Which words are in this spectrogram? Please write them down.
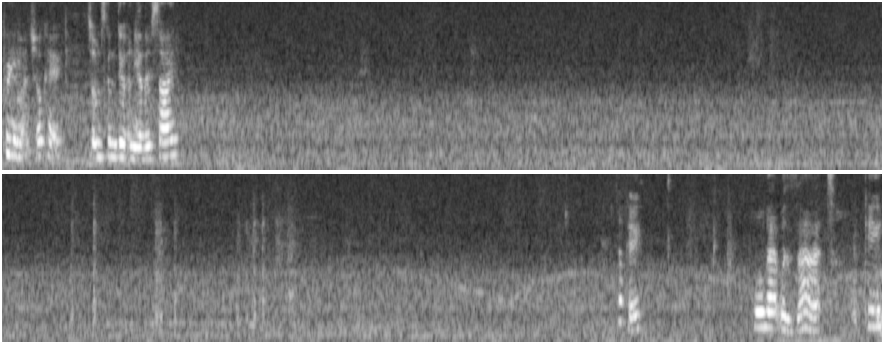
Pretty much, okay. So I'm just going to do it on the other side. Okay. Well, that was that. Okay.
